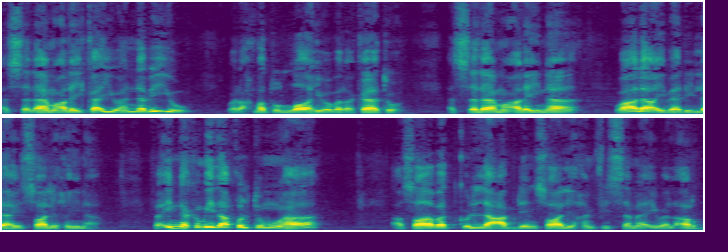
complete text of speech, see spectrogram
السلام عليك أيها النبي ورحمة الله وبركاته. السلام علينا وعلى عباد الله الصالحين. فإنكم إذا قلتموها أصابت كل عبد صالح في السماء والأرض.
